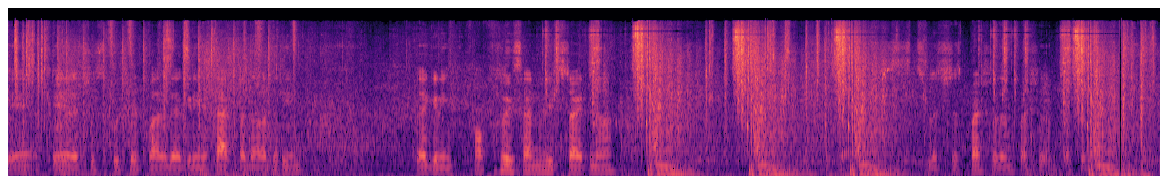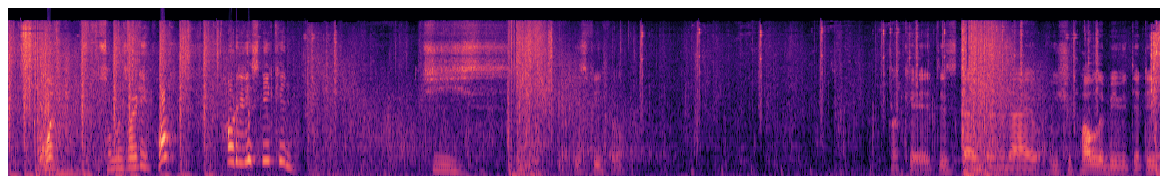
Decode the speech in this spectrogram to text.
okay, okay, let's just push it while they're getting attacked by the other team. They're getting properly sandwiched right now. Let's just pressure them, pressure them, pressure them. Oh, what? Someone's right here. What? How did he sneak in? Jesus. These people. Okay, this guy's gonna die. You should probably be with your team.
